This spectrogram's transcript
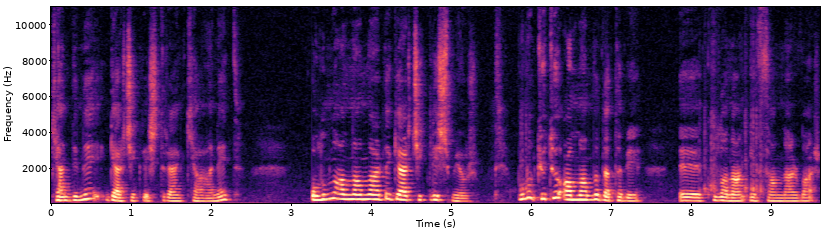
kendini gerçekleştiren kehanet, olumlu anlamlarda gerçekleşmiyor. Bunu kötü anlamda da tabi e, kullanan insanlar var.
